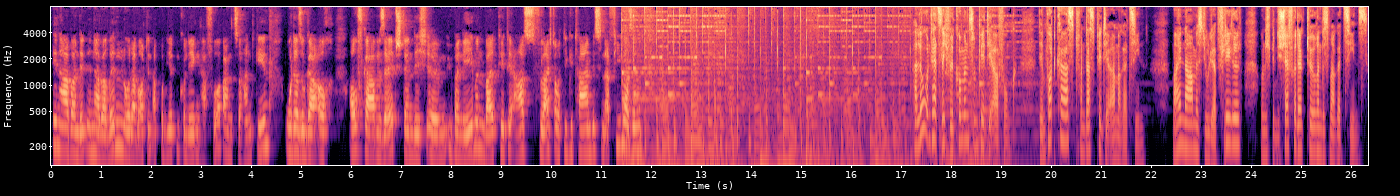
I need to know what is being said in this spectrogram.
Inhabern, den Inhaberinnen oder aber auch den approbierten Kollegen hervorragend zur Hand gehen oder sogar auch Aufgaben selbstständig äh, übernehmen, weil PTAs vielleicht auch digital ein bisschen affiner sind. Hallo und herzlich willkommen zum PTA-Funk, dem Podcast von das PTA-Magazin. Mein Name ist Julia Pflegel und ich bin die Chefredakteurin des Magazins.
